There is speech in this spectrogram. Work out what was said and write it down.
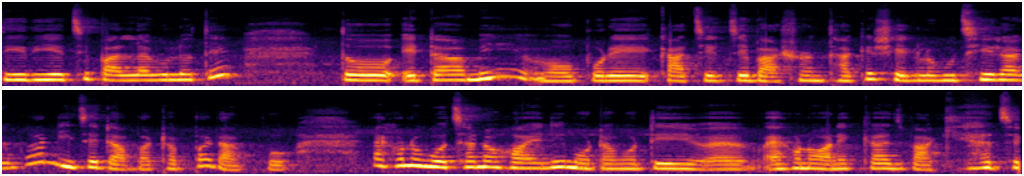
দিয়ে দিয়েছি পাল্লাগুলোতে। তো এটা আমি ওপরে কাচের যে বাসন থাকে সেগুলো গুছিয়ে রাখব আর নিচে ডাব্বা টাব্বা রাখব। এখনও গোছানো হয়নি, মোটামুটি এখনও অনেক কাজ বাকি আছে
